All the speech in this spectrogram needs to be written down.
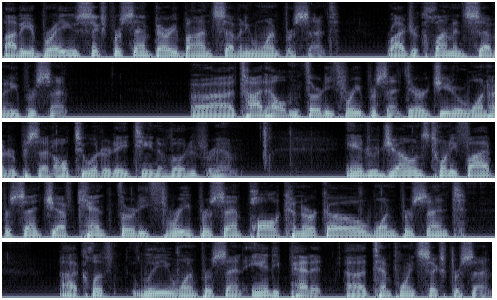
Bobby Abreu, 6%. Barry Bonds, 71%. Roger Clemens, 70%. Uh, Todd Helton, 33%. Derek Jeter, 100%. All 218 have voted for him. Andruw Jones, 25%. Jeff Kent, 33%. Paul Konerko, 1%. Uh, Cliff Lee, 1%. Andy Pettitte, uh, 10.6%.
